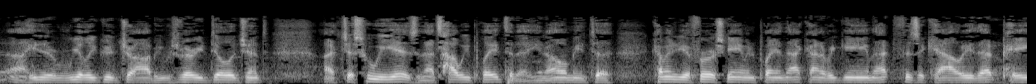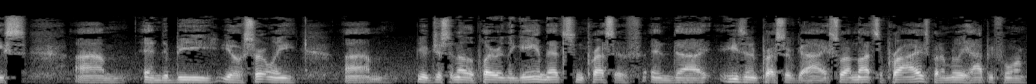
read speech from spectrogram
Uh, he did a really good job. He was very diligent. Uh, just who he is, and that's how he played today. You know, I mean, to come into your first game and play in that kind of a game, that physicality, that pace, um, and to be, you know, certainly, um, you know, just another player in the game, that's impressive. And uh, he's an impressive guy, so I'm not surprised, but I'm really happy for him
